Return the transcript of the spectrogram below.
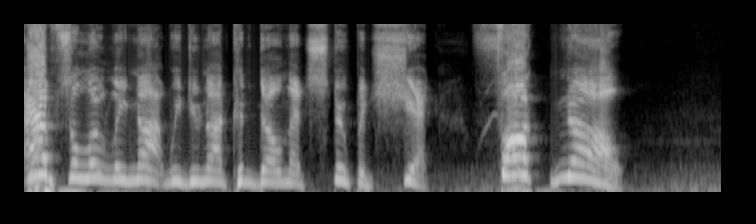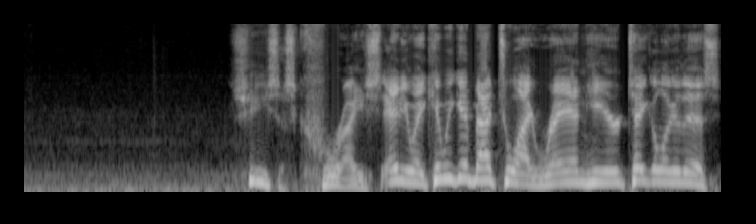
Absolutely not. We do not condone that stupid shit. Fuck no. Jesus Christ. Anyway, can we get back to Iran here? Take a look at this.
